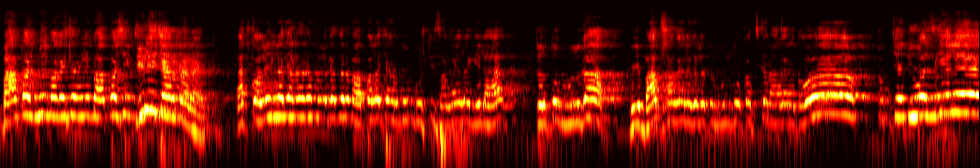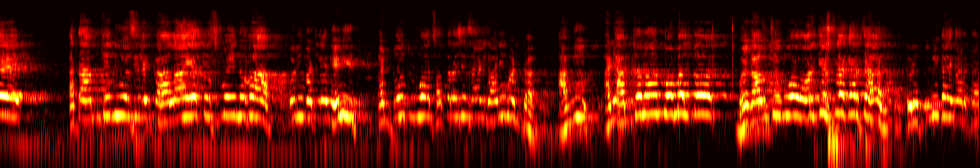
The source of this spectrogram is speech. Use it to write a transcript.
बापास मी मागा सांगले बापाशी झिल विचारणार आहे. आज कॉलेजला जाणारा मुलगा जर बापाला चार दोन गोष्टी सांगायला गेला तर तो मुलगा म्हणजे बाप सांगायला गेला तर मुलगा कचकर आगारात हो तुमचे दिवस गेले. आता आमचे दिवस येले काला या तस्मय नफा कोणी म्हटले नेहमीत आणि तोच बुवा सतराशे साठ गाणी म्हणतात. आम्ही आणि आमच्या नावात बोंबलतो गावचे बुवा ऑर्केस्ट्रा करतात. अरे तुम्ही काय करता?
